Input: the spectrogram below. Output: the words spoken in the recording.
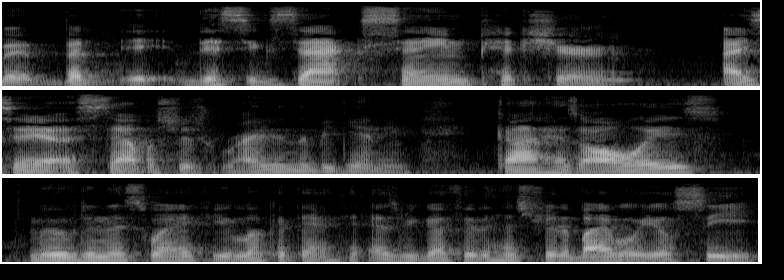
but but it, this exact same picture Isaiah establishes right in the beginning. God has always moved in this way. If you look at that as we go through the history of the Bible, you'll see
